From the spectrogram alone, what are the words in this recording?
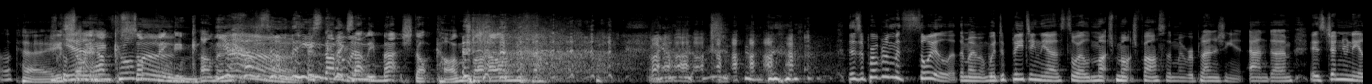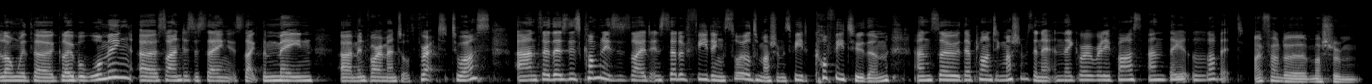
Okay. got So we something have in common. something in common. You have something It's in not common. exactly Match.com, but um, There's a problem with soil at the moment. We're depleting the Earth's soil much, much faster than we're replenishing it. And um, it's genuinely, along with uh, global warming, uh, scientists are saying it's like the main um, environmental threat to us. And so there's this company that decided instead of feeding soil to mushrooms, feed coffee to them. And so they're planting mushrooms in it and they grow really fast and they love it. I found a mushroom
